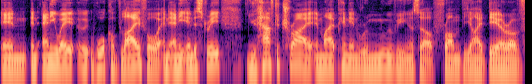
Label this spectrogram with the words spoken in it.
in in any way uh, walk of life or in any industry you have to try in my opinion removing yourself from the idea of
